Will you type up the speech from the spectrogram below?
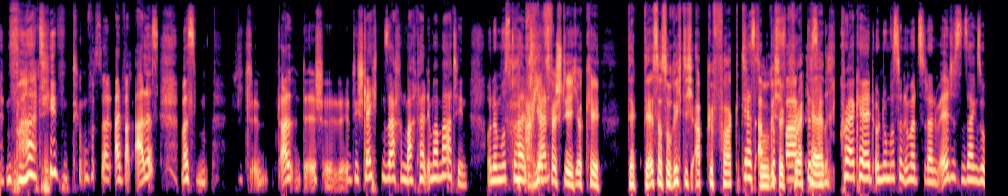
Martin, du musst halt einfach alles, was die schlechten Sachen macht halt immer Martin. Und dann musst du halt Ach, jetzt verstehe ich, okay. Der, der ist doch so richtig abgefuckt. der ist so ein abgefuckt, das Crackhead. ist ein Crackhead und du musst dann immer zu deinem Ältesten sagen so,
